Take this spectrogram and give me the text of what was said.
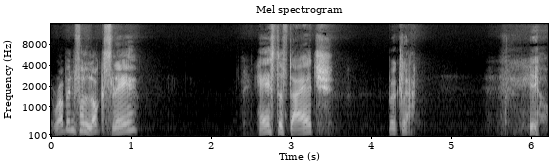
Robin von Loxley heißt auf Deutsch Böckler. ja.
